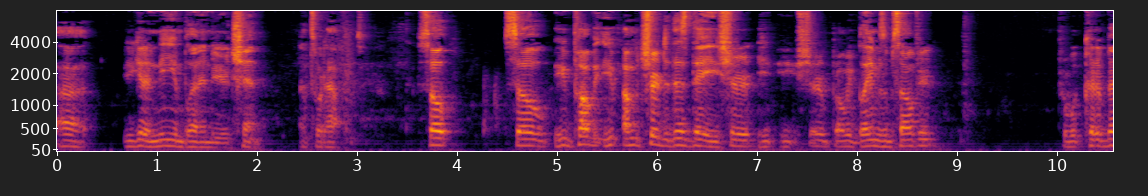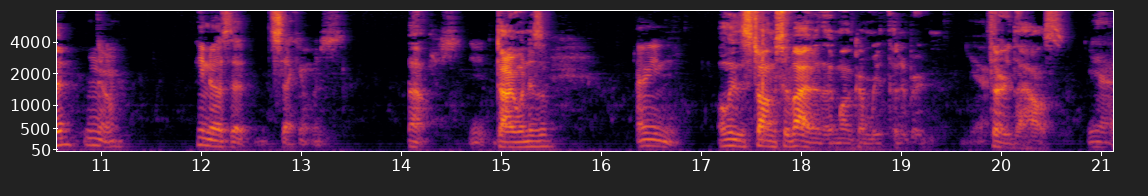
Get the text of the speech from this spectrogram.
uh, you get a knee and implant into your chin. That's what happens. So, so he probably, he, I'm sure to this day, he sure, he, he sure probably blames himself here for what could have been. No. He knows that second was. Oh, Darwinism. I mean, Only the strong survive. in The Montgomery Thunderbird, yeah. third the house. Yeah,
